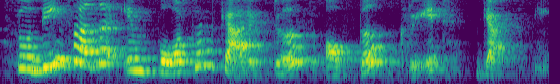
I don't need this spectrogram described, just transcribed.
So these are the important characters of the Great Gatsby.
